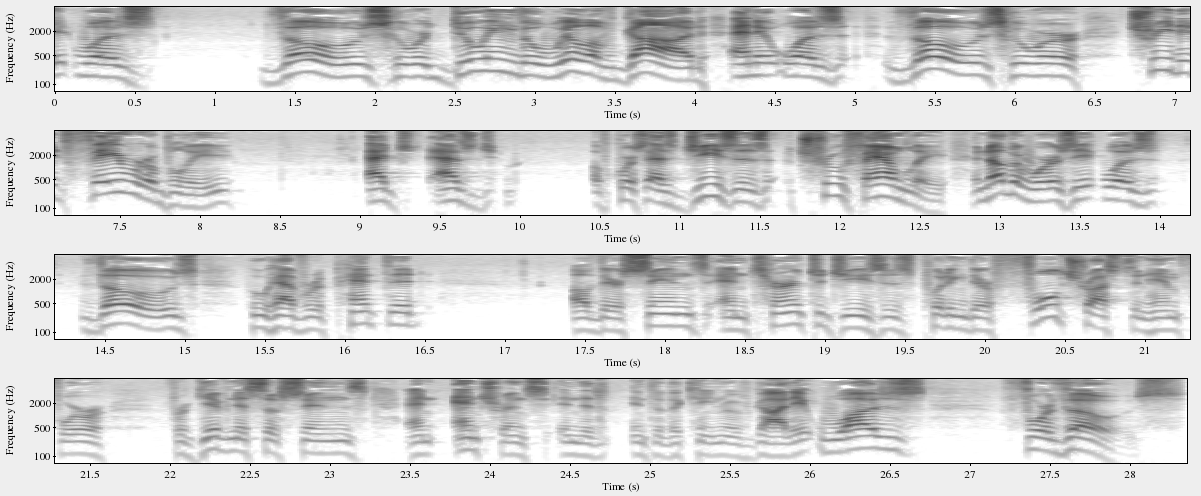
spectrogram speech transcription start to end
It was those who were doing the will of God, and it was those who were treated favorably at, as, of course, as Jesus' true family. In other words, it was those who have repented of their sins and turned to Jesus, putting their full trust in Him for forgiveness of sins and entrance into, into the kingdom of God. It was for those.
